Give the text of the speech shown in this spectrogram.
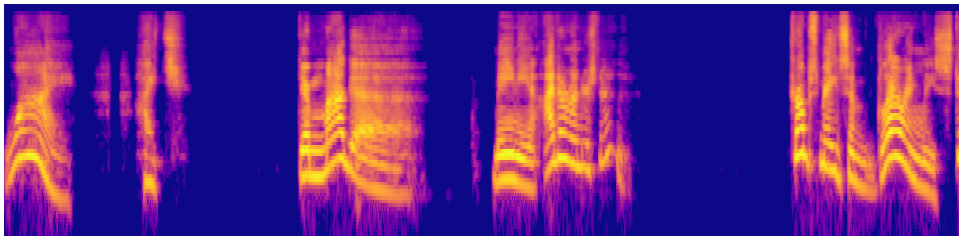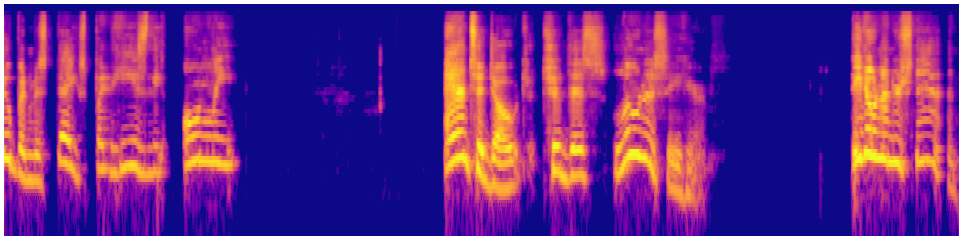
Why? I. They're MAGA mania. I don't understand it. Trump's made some glaringly stupid mistakes, but he's the only antidote to this lunacy here. They don't understand.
